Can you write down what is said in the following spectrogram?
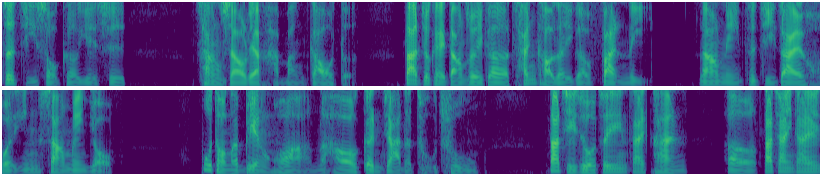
这几首歌也是畅销量还蛮高的，大家就可以当做一个参考的一个范例，让你自己在混音上面有不同的变化，然后更加的突出。那其实我最近在看，呃，大家应该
